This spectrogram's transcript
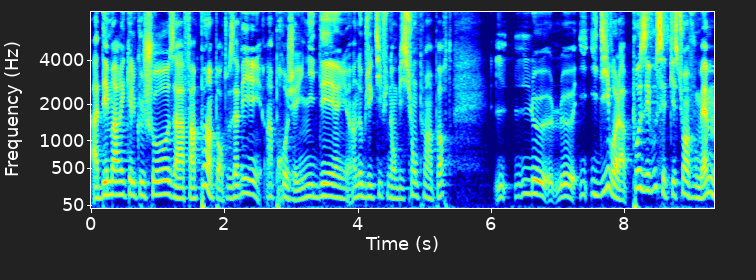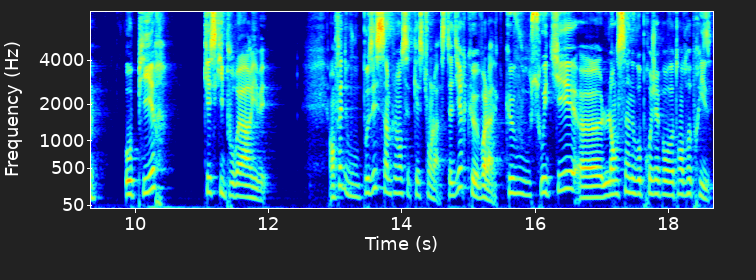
à démarrer quelque chose, à, enfin, peu importe, vous avez un projet, une idée, un objectif, une ambition, peu importe. Le, le, il il dit, voilà, posez-vous cette question à vous-même. Au pire, qu'est-ce qui pourrait arriver? En fait, vous vous posez simplement cette question-là. C'est-à-dire que voilà, que vous souhaitiez euh, lancer un nouveau projet pour votre entreprise,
